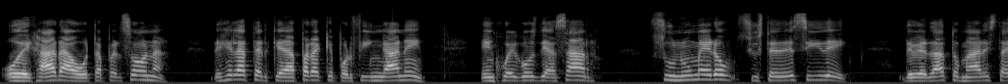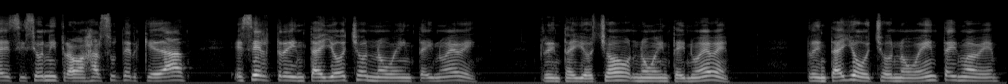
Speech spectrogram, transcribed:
o dejar a otra persona. Deje la terquedad para que por fin gane en juegos de azar. Su número, si usted decide de verdad tomar esta decisión y trabajar su terquedad, es el 3899. 3899. 3899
